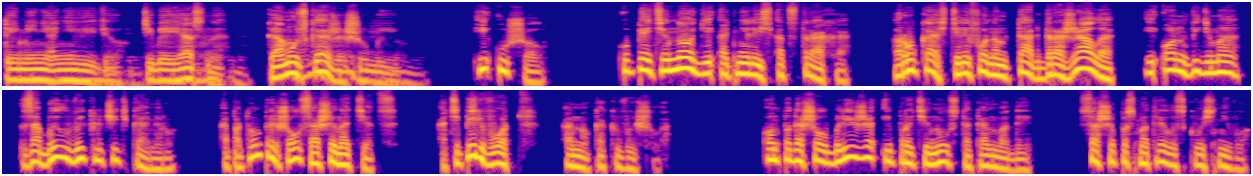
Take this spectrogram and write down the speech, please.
«Ты меня не видел, тебе ясно? Кому скажешь, убью». И ушел. У Пети ноги отнялись от страха. Рука с телефоном так дрожала, и он, видимо, забыл выключить камеру. А потом пришел Сашин отец. А теперь вот оно как вышло. Он подошел ближе и протянул стакан воды. Саша посмотрела сквозь него.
